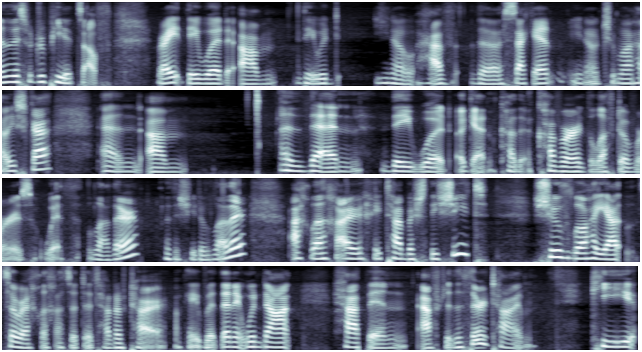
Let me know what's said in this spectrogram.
then this would repeat itself, right? They would, um, they would, you know, have the second, you know, chuma halishka, and um, and then they would again co- cover the leftovers with leather, with a sheet of leather. Okay, but then it would not happen after the third time. Ki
